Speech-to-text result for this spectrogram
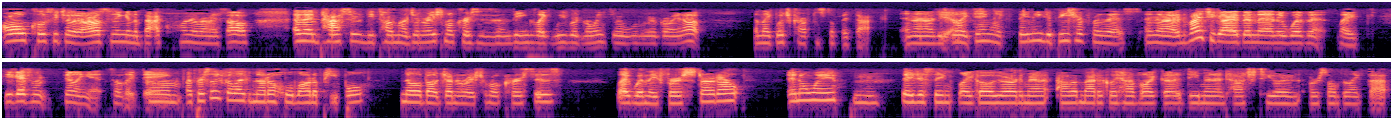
all close to each other. I was sitting in the back corner by myself, and then pastor would be talking about generational curses and things like we were going through when we were growing up, and like witchcraft and stuff like that. And then I'd just Yeah. be like, dang, like they need to be here for this. And then I'd invite you guys, and then it wasn't like you guys weren't feeling it. So like, dang. Um, I personally feel like not a whole lot of people know about generational curses, like when they first start out. In a way, Mhm. they just think like, oh, you already ma- automatically have like a demon attached to you or, or something like that.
